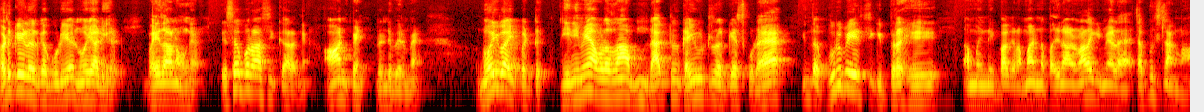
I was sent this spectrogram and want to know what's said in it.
படுக்கையில் இருக்கக்கூடிய நோயாளிகள் வயதானவங்க ரிசபராசிக்காரங்க ஆண் பெண் ரெண்டு பேருமே நோய்வாய்ப்பட்டு இனிமே அவ்வளோதான் அப்படின்னு டாக்டர் கைவிட்டுற கேஸ் கூட இந்த குரு பயிற்சிக்கு பிறகு நம்ம இன்றைக்கி பார்க்குறோமா இன்னும் பதினாலு நாளைக்கு மேலே தப்பிச்சிட்டாங்கன்னா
